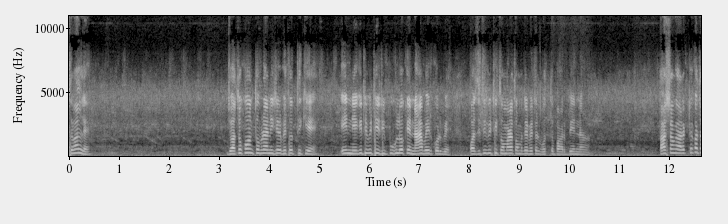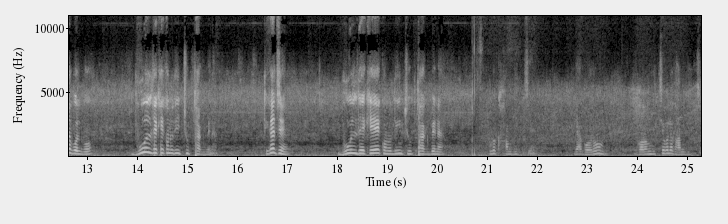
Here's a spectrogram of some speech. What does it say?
বুঝতে পারলে? যতক্ষণ তোমরা নিজের ভেতর থেকে এই নেগেটিভিটি রিপুগুলোকে না বের করবে পজিটিভিটি তোমরা তোমাদের ভেতর ভরতে পারবে না। তার সঙ্গে আরেকটা কথা বলব, ভুল দেখে কোনো দিন চুপ থাকবে না, ঠিক আছে? ভুল দেখে কোনো দিন চুপ থাকবে না। পুরো ঘাম দিচ্ছে। যা গরম গরম দিচ্ছে বলে ঘাম দিচ্ছে।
